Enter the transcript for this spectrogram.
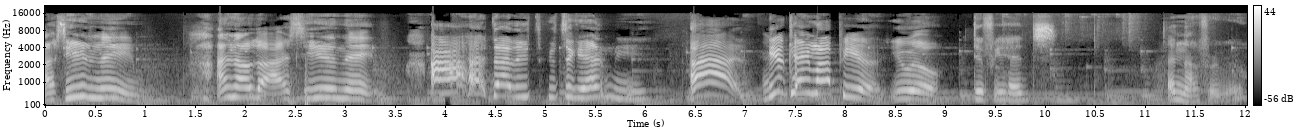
I see your name. I know that. I see your name. Ah, Daddy, trying to get me. Ah, you came up here, you will. diffy heads. And not for real.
